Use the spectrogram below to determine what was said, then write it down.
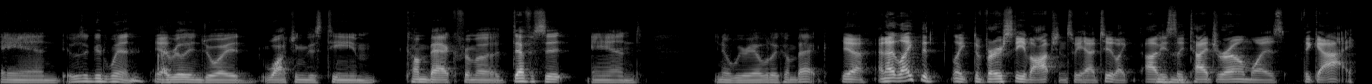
and it was a good win. Yeah. I really enjoyed watching this team come back from a deficit, and you know we were able to come back. Yeah, and I like the like diversity of options we had too. Like obviously mm-hmm. Ty Jerome was the guy,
